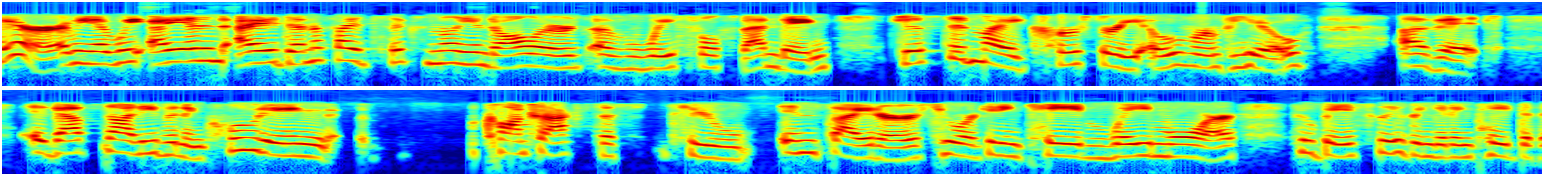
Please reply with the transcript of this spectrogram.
care. I mean, I, I, I identified $6 million of wasteful spending just in my cursory overview of it. That's not even including contracts to to insiders who are getting paid way more, who basically have been getting paid to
